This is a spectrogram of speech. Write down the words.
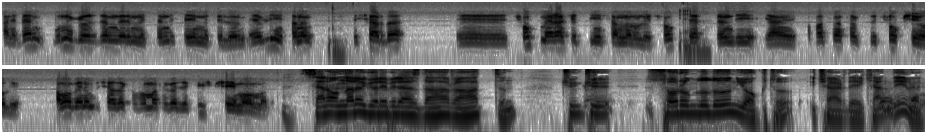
Hani ben bunu gözlemlerimle kendi şeyimle söylüyorum. Evli insanın dışarıda e, çok merak ettiği insanlar oluyor. Çok Ya. dertlendiği yani kafasına taktığı çok şey oluyor. Ama benim dışarıda kafama takacak hiçbir şeyim olmadı. Sen onlara göre biraz daha rahattın. Çünkü sorumluluğun yoktu içerideyken Yani, değil mi? Yani,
